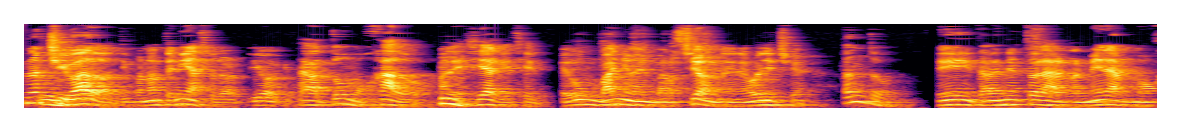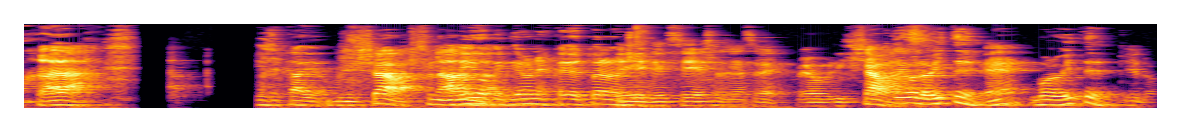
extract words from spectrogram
No chivado, tipo, no tenías olor, digo, que estaba todo mojado. Parecía que se pegó un baño de inversión en el boliche. ¿Tanto? Sí, te venía toda la remera mojada. Ese escabio. Brillabas, una Amigos, onda. me tiraron escabio toda la Sí, noche. sí, sí, eso ya sé, pero brillabas. ¿Vos lo viste? ¿Eh? ¿Vos lo viste? Sí, lo-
